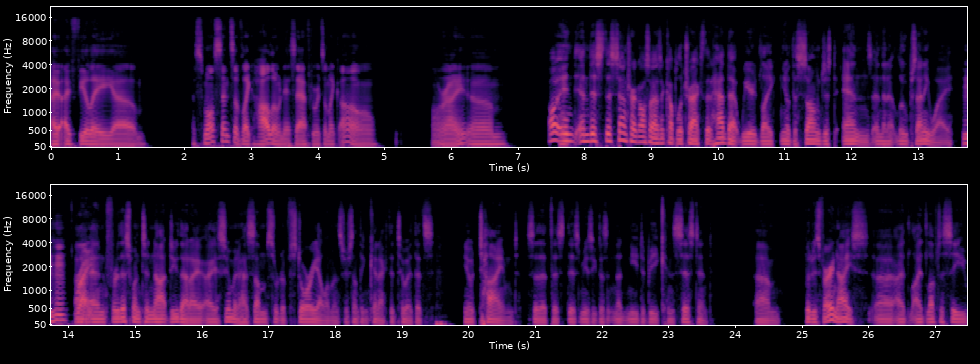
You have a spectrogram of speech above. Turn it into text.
I I feel a um a small sense of like hollowness afterwards. I'm like, oh, all right. Um, oh, and and this this soundtrack also has a couple of tracks that had that weird like you know the song just ends and then it loops anyway. mhm, Uh, right. and for this one to not do that, I, I assume it has some sort of story elements or something connected to it that's you know timed so that this this music doesn't need to be consistent. Um, but it's very nice. Uh, I'd I'd love to see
